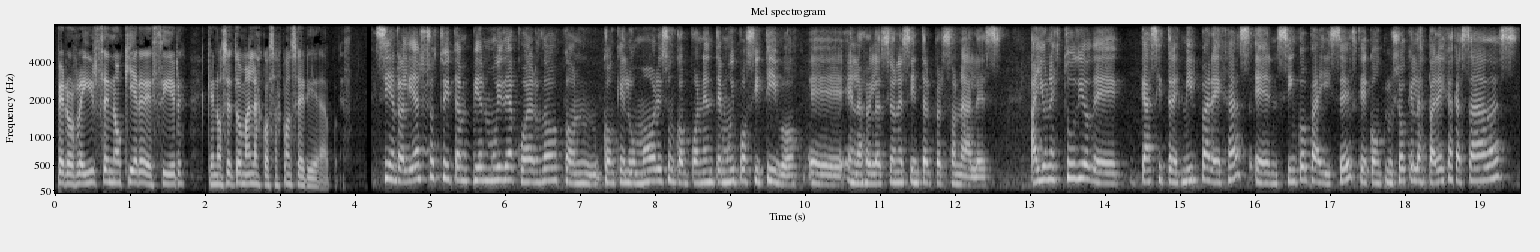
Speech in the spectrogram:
pero reírse no quiere decir que no se toman las cosas con seriedad. Pues. Sí, en realidad yo estoy también muy de acuerdo con, que el humor es un componente muy positivo eh, en las relaciones interpersonales. Hay un estudio de casi 3.000 parejas en cinco países que concluyó que las parejas casadas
